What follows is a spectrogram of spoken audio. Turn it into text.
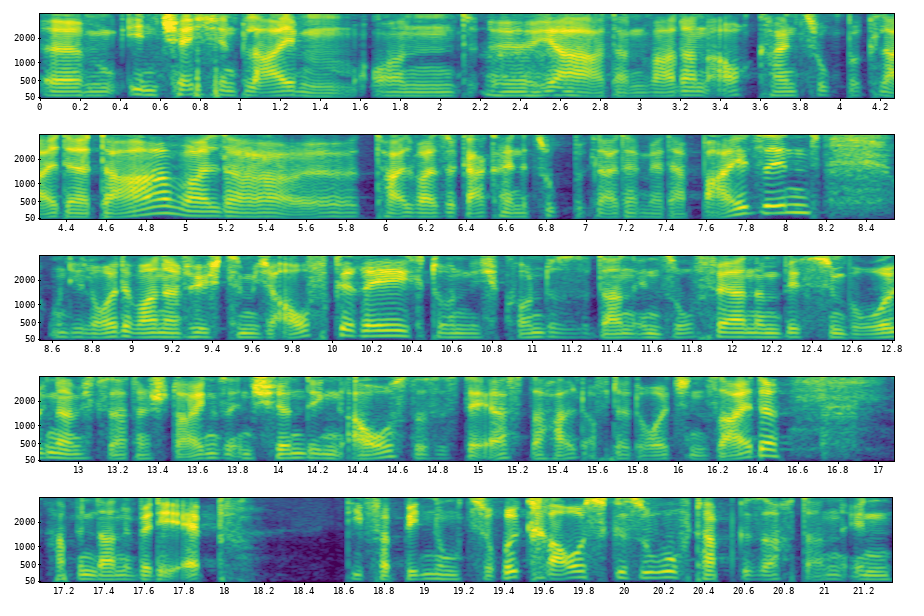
ähm, in Tschechien bleiben. Und äh, ja, dann war dann auch kein Zugbegleiter da, weil da äh, teilweise gar keine Zugbegleiter mehr dabei sind. Und die Leute waren natürlich ziemlich aufgeregt und ich konnte sie dann insofern ein bisschen beruhigen. Da habe ich gesagt, dann steigen sie in Schirndingen aus, das ist der erste Halt auf der deutschen Seite. Habe ihn dann über die App die Verbindung zurück rausgesucht, habe gesagt, dann in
